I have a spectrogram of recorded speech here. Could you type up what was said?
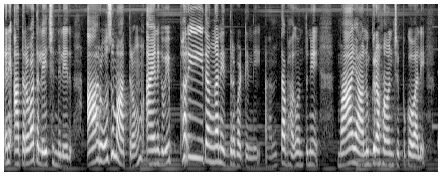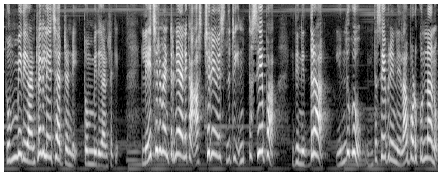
కానీ ఆ తర్వాత లేచింది లేదు. ఆ రోజు మాత్రం ఆయనకు విపరీతంగా నిద్ర పట్టింది. అదంతా భగవంతుని మాయ అనుగ్రహం అని చెప్పుకోవాలి. తొమ్మిది గంటలకి లేచారటండి తొమ్మిది గంటలకి. లేచిన వెంటనే ఆయనకి ఆశ్చర్యం వేసింది ఇంతసేపా? ఇది నిద్ర? ఎందుకు? ఇంతసేపు నేను ఇలా పడుకున్నాను?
